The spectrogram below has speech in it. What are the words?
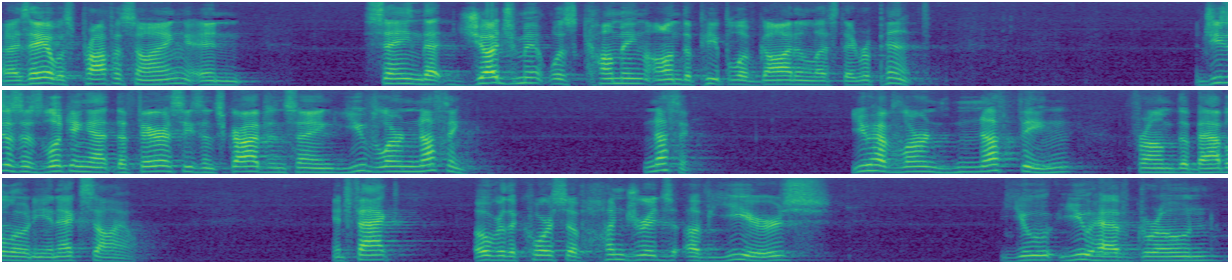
And Isaiah was prophesying and saying that judgment was coming on the people of God unless they repent. And Jesus is looking at the Pharisees and scribes and saying, You've learned nothing. Nothing. You have learned nothing from the Babylonian exile. In fact, over the course of hundreds of years, you, you have grown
